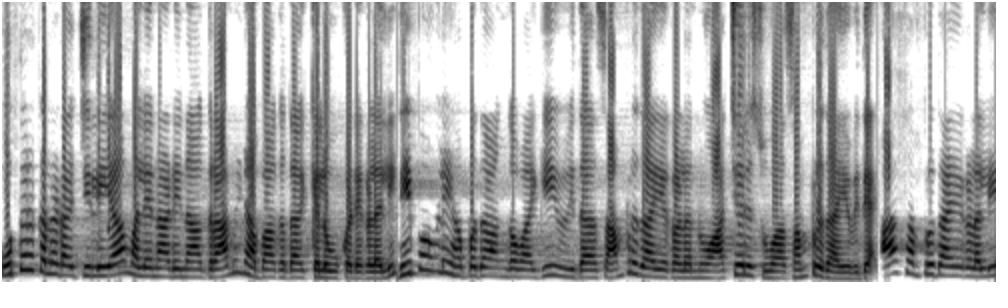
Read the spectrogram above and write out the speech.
ಉತ್ತರ ಕನ್ನಡ ಜಿಲ್ಲೆಯ ಮಲೆನಾಡಿನ ಗ್ರಾಮೀಣ ಭಾಗದ ಕೆಲವು ಕಡೆಗಳಲ್ಲಿ ದೀಪಾವಳಿ ಹಬ್ಬದ ಅಂಗವಾಗಿ ವಿವಿಧ ಸಂಪ್ರದಾಯಗಳನ್ನು ಆಚರಿಸುವ ಸಂಪ್ರದಾಯವಿದೆ. ಆ ಸಂಪ್ರದಾಯಗಳಲ್ಲಿ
